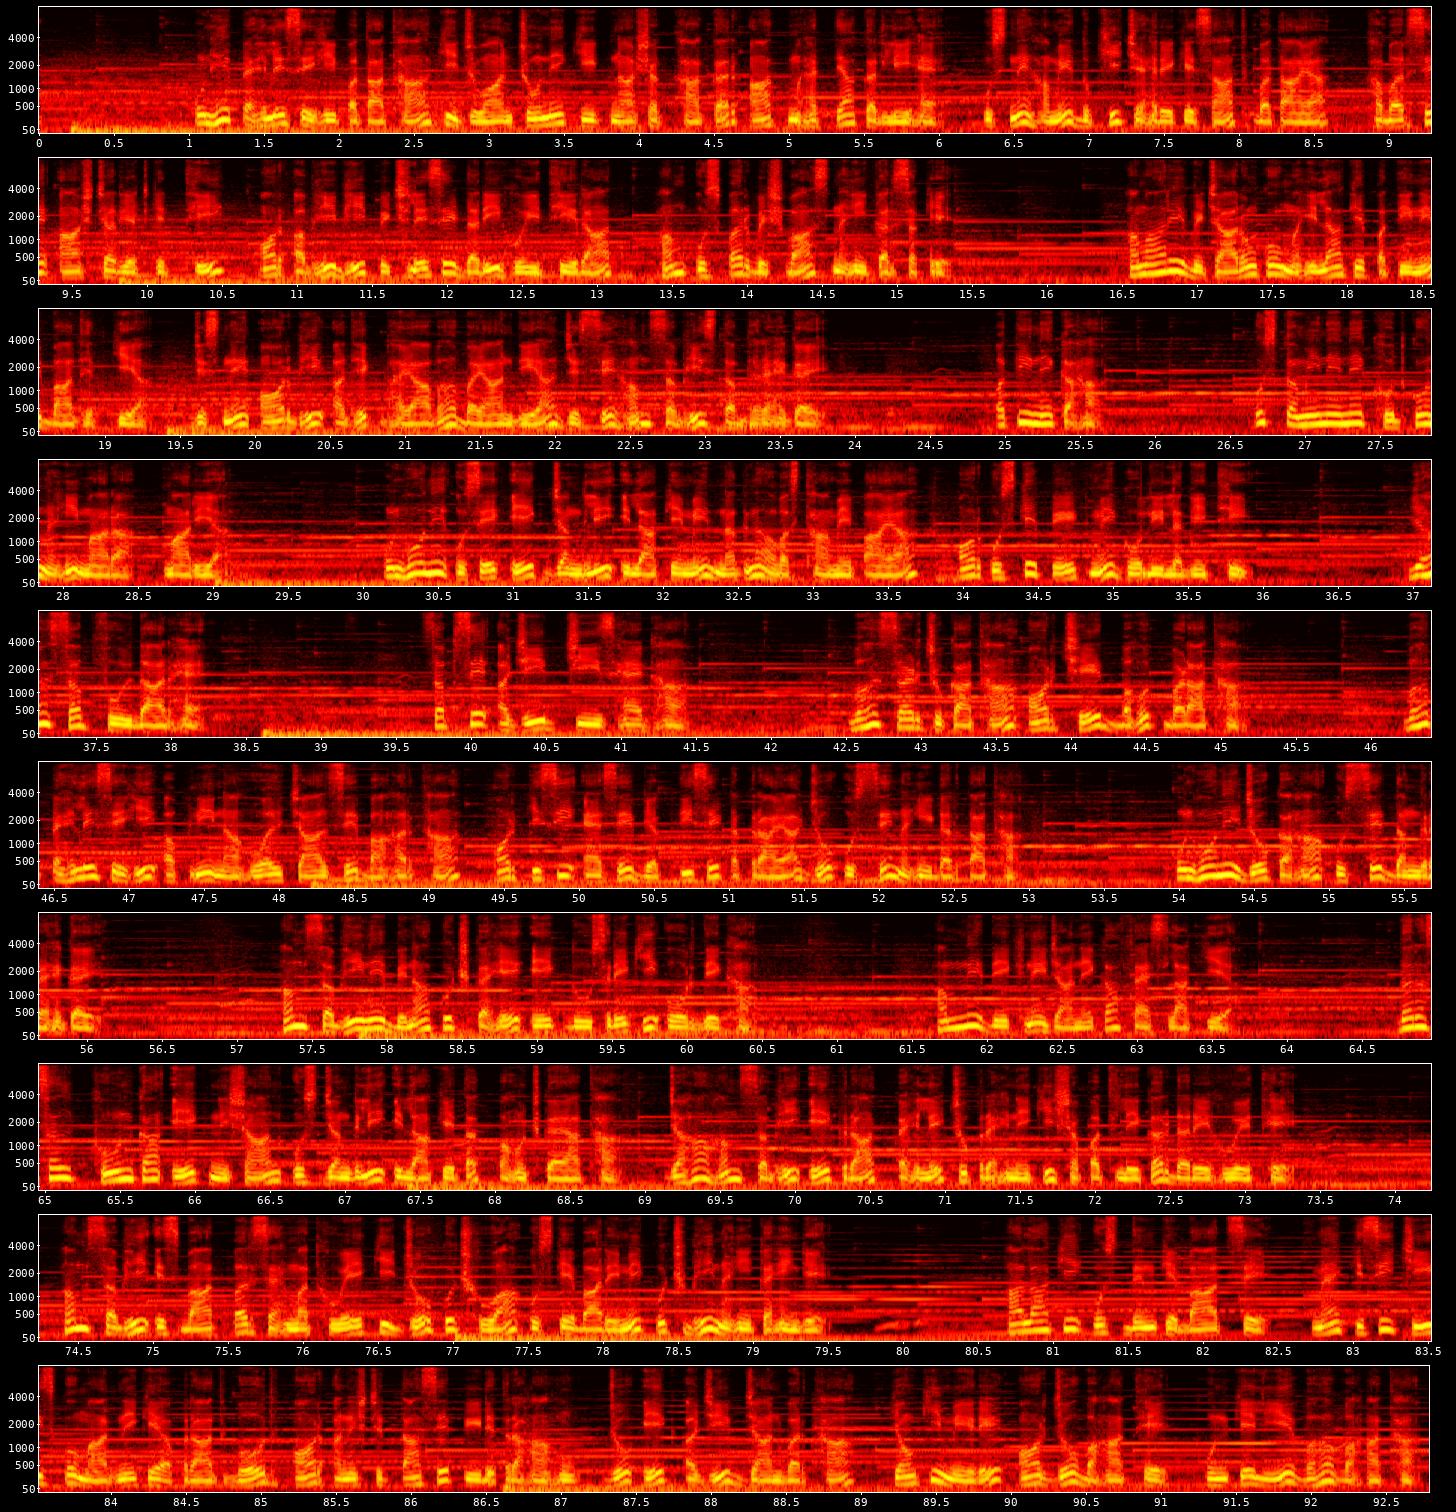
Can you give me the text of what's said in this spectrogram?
उन्हें पहले से ही पता था कि जुआनचो ने कीटनाशक खाकर आत्महत्या कर ली है। उसने हमें दुखी चेहरे के साथ बताया, खबर से आश्चर्यचकित थी और अभी भी पिछले से डरी हुई थी रात, हम उस पर विश्वास नहीं कर सके। हमारे विचारों को महिला के पति ने बाधित किया, जिसने और भी अधिक भयावह बयान दिया जिससे हम सभी स्तब्ध रह गए। पति ने कहा, उस कमीने ने खुद को नहीं मारा, मारिया। उन्होंने उसे एक जंगली इलाके में नग्न अवस्था में पाया और उसके पेट में गोली लगी थी। यह सब फूलदार है। सबसे अजीब चीज़ है घा वह सड़ चुका था और छेद बहुत बड़ा था। वह पहले से ही अपनी नाहुअल चाल से बाहर था और किसी ऐसे व्यक्ति से टकराया जो उससे नहीं डरता था। उन्होंने जो कहा उससे दंग रह गए। हम सभी ने बिना कुछ कहे एक दूसरे की ओर देखा। हमने देखने जाने का फैसला किया। दरअसल खून का एक निशान उस जंगली इलाके तक पहुँच गया था, जहाँ हम सभी एक रात पहले चुप रहने की शपथ लेकर डरे हुए थे। हम सभी इस बात पर सहमत हुए कि जो कुछ हुआ उसके बारे में कुछ भी नहीं कहेंगे। हालाँकि उस दिन के बाद से मैं किसी चीज़ को मारने के अपराध, बोध और अनिश्चितता से पीड़ित रहा हूँ, जो एक अजीब जानवर था, क्योंकि मेरे और जो वहाँ थे, उनके लिए वह वहाँ था।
